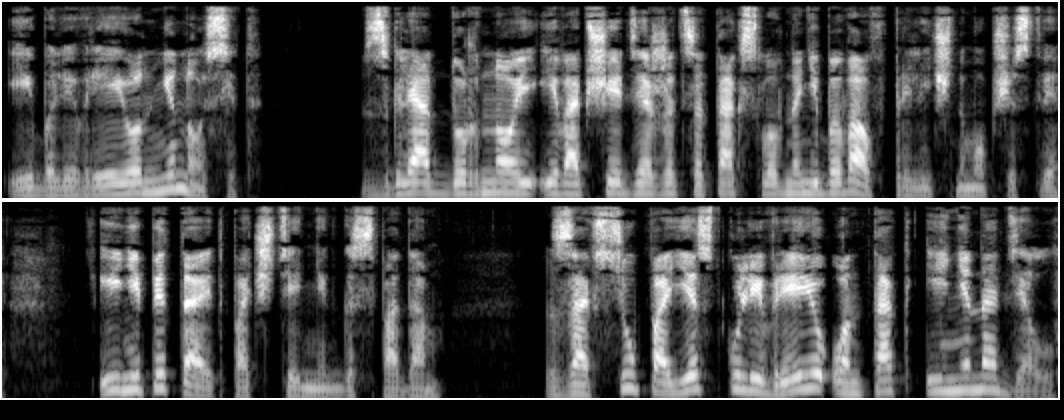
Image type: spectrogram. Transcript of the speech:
ибо ливрей он не носит. Взгляд дурной и вообще держится так, словно не бывал в приличном обществе, и не питает почтения к господам. За всю поездку ливрею он так и не надел,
